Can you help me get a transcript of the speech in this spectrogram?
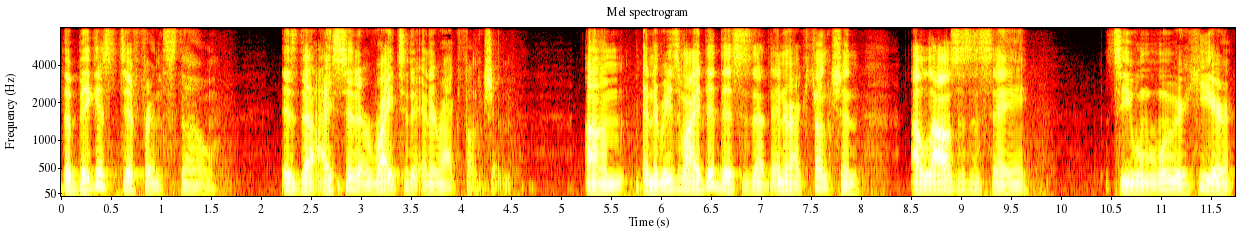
The biggest difference, though, is that I sent it right to the interact function. Um, and the reason why I did this is that the interact function allows us to say, see, when, when we were here,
